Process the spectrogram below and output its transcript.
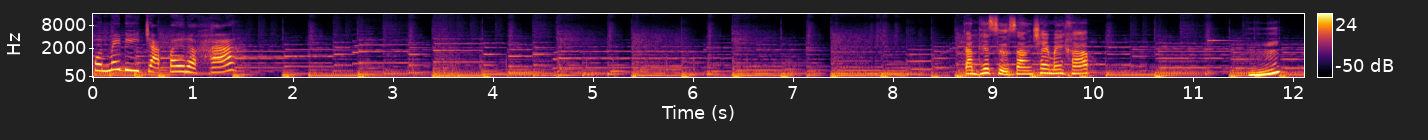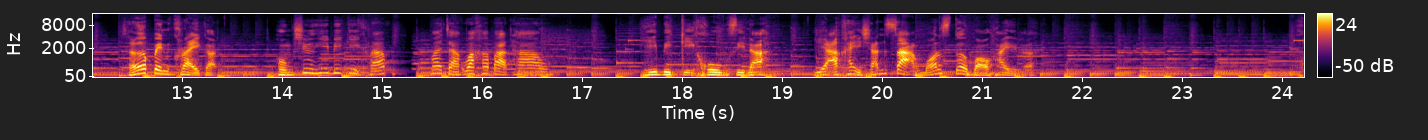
คนไม่ดีจับไปเหรอคะพการเทสสื่อซังใช่ไหมครับหืม เธอเป็นใครกัน ผมชื่อฮิบิกิครับ มาจากวาคาบะทาวฮิบิกิคุงสินะ อยากให้ฉันสร้างมอนสเตอร์บอลให้เหรอ ข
